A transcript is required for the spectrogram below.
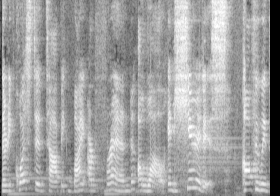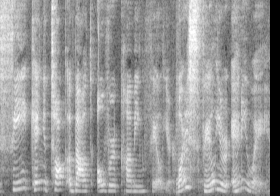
the requested topic by our friend Awal. And here it is. Coffee with C, can you talk about overcoming failure? What is failure anyway?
